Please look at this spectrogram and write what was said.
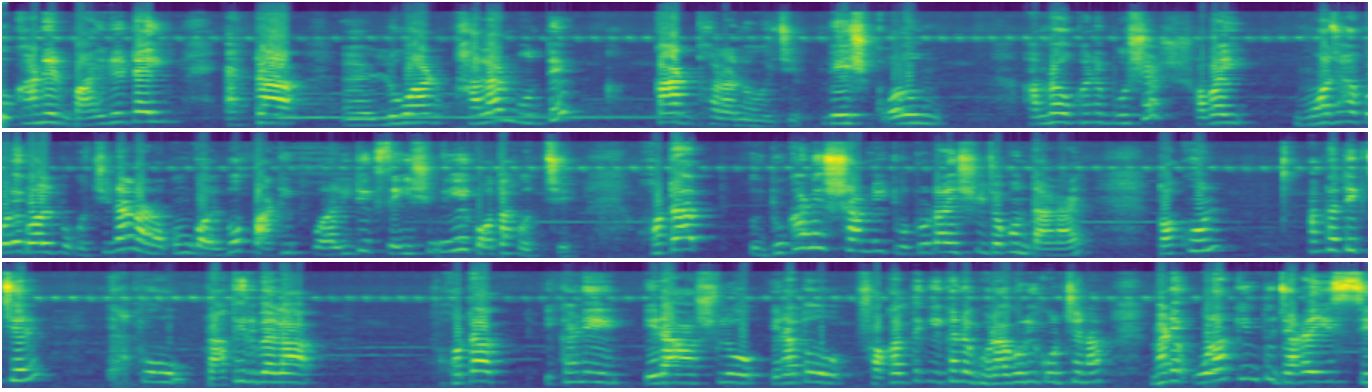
দোকানের বাইরেটাই একটা লোয়ার থালার মধ্যে কাঠ ধরানো হয়েছে। বেশ গরম। আমরা ওখানে বসে সবাই মজা করে গল্প করছি, নানা রকম গল্প, পার্টি পলিটিক্স এই নিয়ে কথা হচ্ছে। হঠাৎ ওই দোকানের সামনে টোটোটা এসে যখন দাঁড়ায়, তখন আমরা দেখছি, আরে, এত রাতের বেলা হঠাৎ এখানে এরা আসলো, এরা তো সকাল থেকে এখানে ঘোরাঘুরি করছে না। মানে ওরা কিন্তু যারা এসছে,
